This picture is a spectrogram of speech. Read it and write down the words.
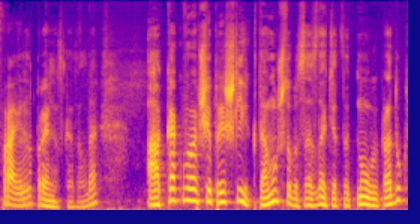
правильно. правильно сказал, да? А как вы вообще пришли к тому, чтобы создать этот новый продукт?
